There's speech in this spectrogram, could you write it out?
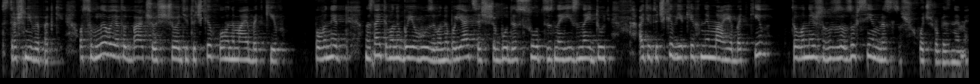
Страшні випадки. Особливо я тут бачу, що діточки, у кого немає батьків. Бо вони, ви знаєте, вони боягузи, вони бояться, що буде суд, їх знайдуть. А діточки, в яких немає батьків, то вони ж зовсім не хочуть робити з ними.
